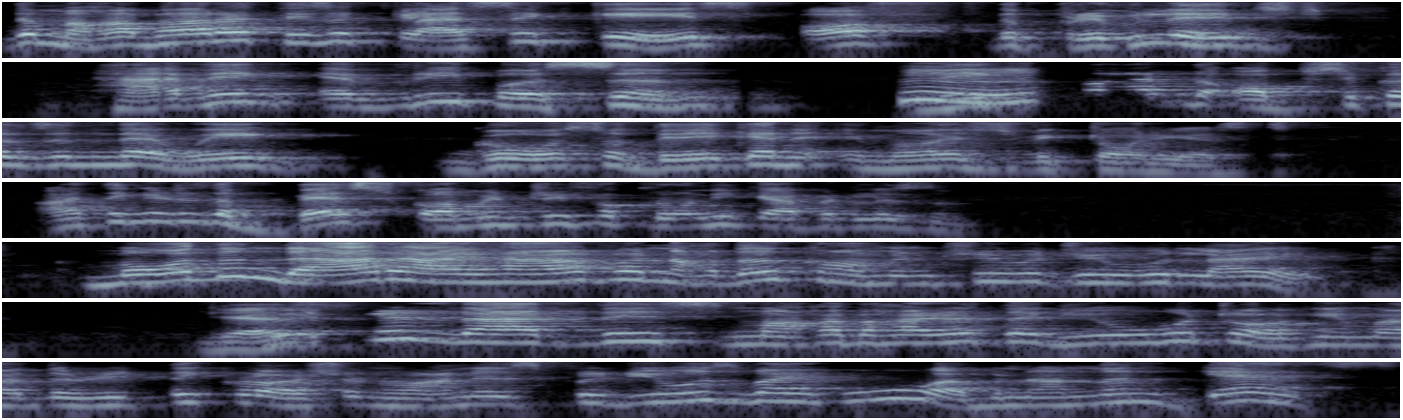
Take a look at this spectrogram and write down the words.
The Mahabharata is a classic case of the privileged having every person Hmm. make sure that the obstacles in their way go so they can emerge victorious. I think it is the best commentary for crony capitalism. More than that, I have another commentary which you would like. Yes. Which is that this Mahabharat that you were talking about, the Hrithik Roshan one, is produced by who? Abhinandan, guess.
